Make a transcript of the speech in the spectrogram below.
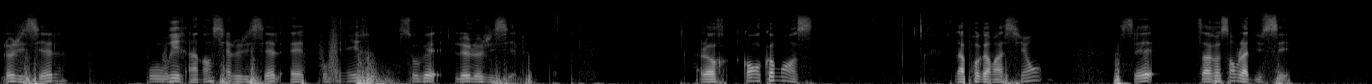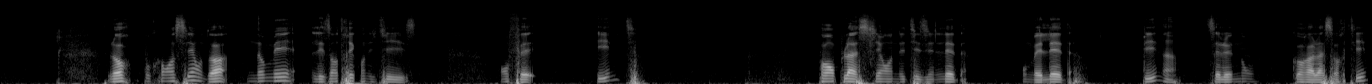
logiciel, pour ouvrir un ancien logiciel et pour finir, sauver le logiciel. Alors, quand on commence la programmation, c'est ça ressemble à du C. Alors, pour commencer, on doit nommer les entrées qu'on utilise. On fait int. Pour en place, si on utilise une LED, on met LED c'est le nom qu'aura la sortie.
